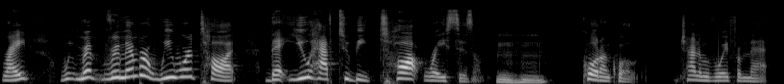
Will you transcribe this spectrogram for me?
right? We, rem- remember, we were taught that you have to be taught racism, quote unquote. I'm trying to move away from that.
